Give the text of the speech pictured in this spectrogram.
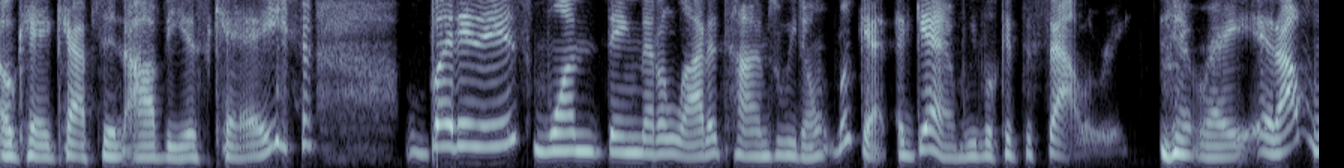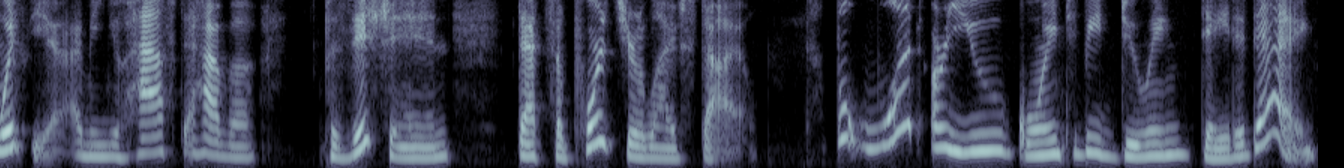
okay, Captain Obvious Kay, but it is one thing that a lot of times we don't look at. Again, we look at the salary, right? And I'm with you. I mean, you have to have a position that supports your lifestyle. But what are you going to be doing day to day?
